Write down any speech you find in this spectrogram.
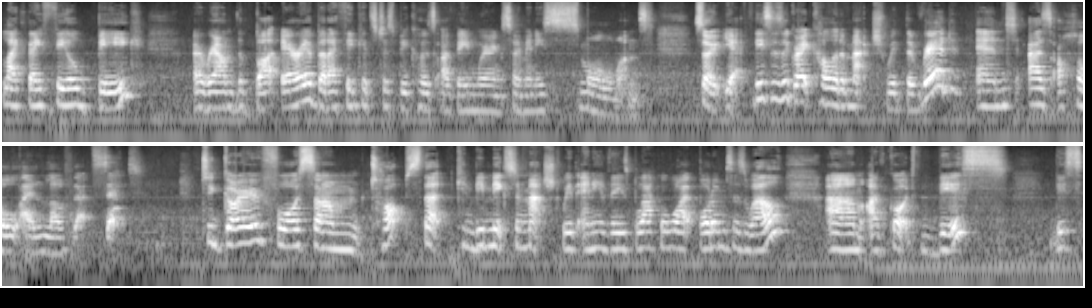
like they feel big around the butt area, but I think it's just because I've been wearing so many smaller ones. So yeah, this is a great color to match with the red and as a whole, I love that set. To go for some tops that can be mixed and matched with any of these black or white bottoms as well, um, I've got this this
